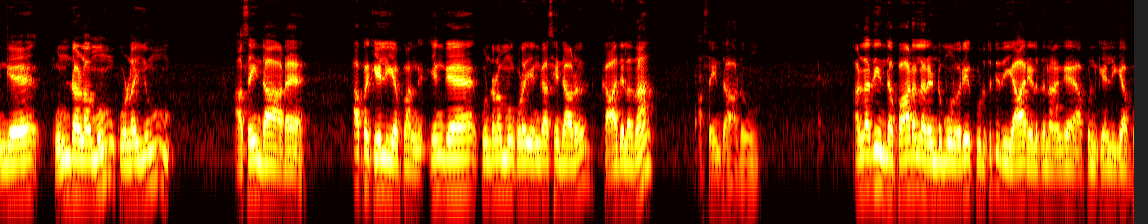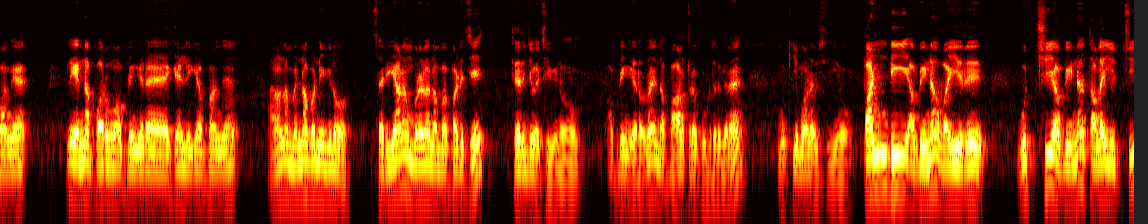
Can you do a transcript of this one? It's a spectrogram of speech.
இங்கே குண்டலமும் குழையும் அசைந்தாட. அப்போ கேள்வி கேட்பாங்க எங்கே குண்டலமும் குலை எங்கே அசைந்தாடும் காதில் தான் அசைந்தாடும். அல்லது இந்த பாடலை ரெண்டு மூணு வரையும் கொடுத்துட்டு இது யார் எழுதுனாங்க அப்படின்னு கேள்வி கேட்பாங்க. இல்லை என்ன பருவம் அப்படிங்கிற கேள்வி கேட்பாங்க. அதனால் நம்ம என்ன பண்ணிக்கணும்? சரியான முறையில் நம்ம படித்து தெரிஞ்சு வச்சுக்கணும். அப்படிங்கிறது தான் இந்த பாடத்தில் கொடுத்துருக்குற முக்கியமான விஷயம். பண்டி அப்படின்னா வயிறு உச்சி அப்படின்னா தலையுச்சி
